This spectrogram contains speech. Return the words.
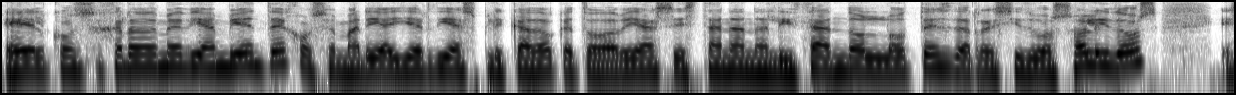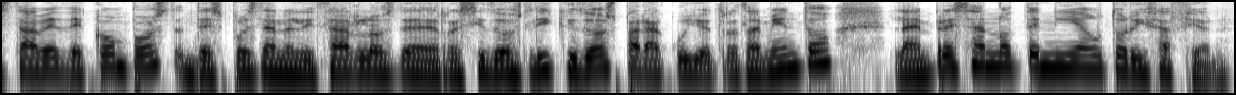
El consejero de Medio Ambiente, José María Yerdi, ha explicado que todavía se están analizando lotes de residuos sólidos, esta vez de compost, después de analizar los de residuos líquidos para cuyo tratamiento la empresa no tenía autorización.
